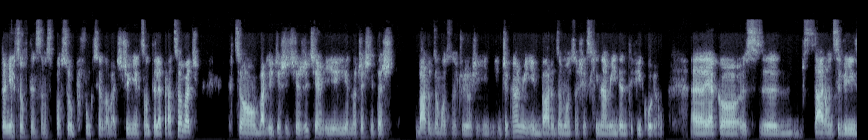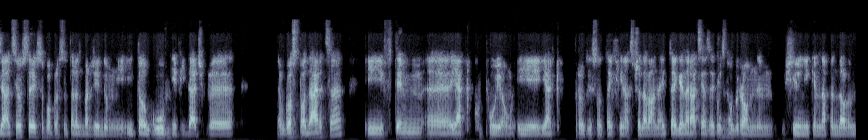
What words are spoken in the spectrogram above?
to nie chcą w ten sam sposób funkcjonować, czyli nie chcą tyle pracować, chcą bardziej cieszyć się życiem i jednocześnie też bardzo mocno czują się Chińczykami i bardzo mocno się z Chinami identyfikują e, jako z starą cywilizacją, z której są po prostu coraz bardziej dumni. I to głównie widać w, w gospodarce i w tym, e, jak kupują i jak produkty są tutaj w Chinach sprzedawane. I tutaj generacja Z jest ogromnym silnikiem napędowym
